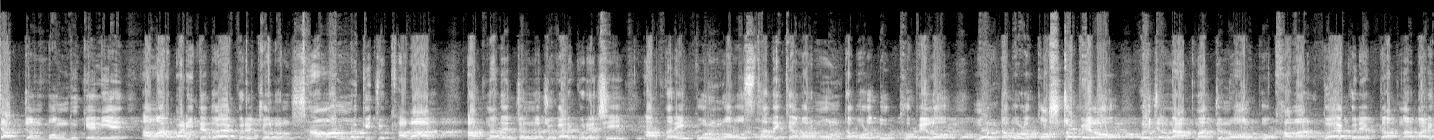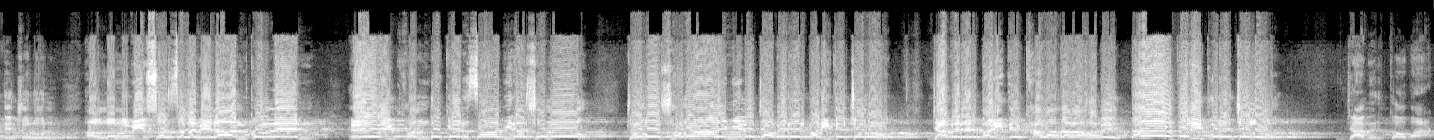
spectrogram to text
চারজন বন্ধুকে নিয়ে আমার বাড়িতে দয়া করে চলুন। সামান্য কিছু খাবার আপনাদের জন্য জোগাড় করেছি। আপনার এই করুণ অবস্থা দেখে আমার মনটা বড় দুঃখ পেল, মনটা বড় কষ্ট পেল। ওই জন্য আপনার জন্য অল্প খাবার দয়া করে একটু আপনার বাড়িতে চলুন। আল্লাহ নবী সাল্লাম এলান করলেন। এই খন্দকের সাহাবিরা শোনো, চলো সবাই মিলে জাবেরের বাড়িতে চলো, জাবেরের বাড়িতে খাওয়া দাওয়া হবে, তাড়াতাড়ি করে চলো। জাবের তো অবাক।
